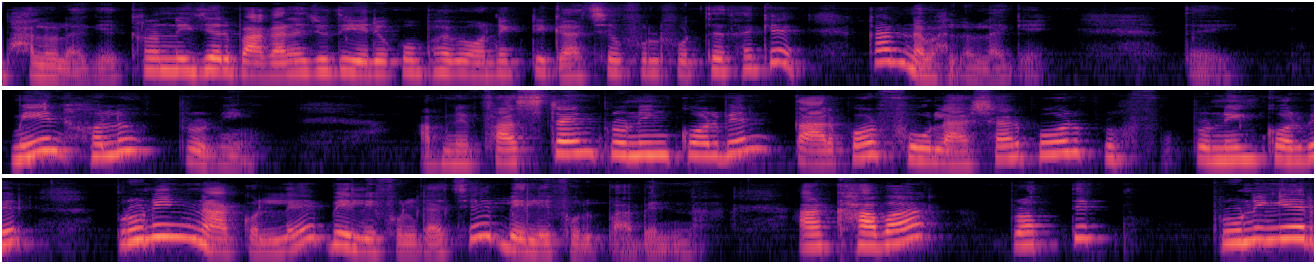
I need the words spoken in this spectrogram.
ভালো লাগে। কারণ নিজের বাগানে যদি এরকমভাবে অনেকটি গাছে ফুল ফুটতে থাকে, কার না ভালো লাগে? তাই মেন হলো প্রুনিং আপনি ফার্স্ট টাইম প্রুনিং করবেন, তারপর ফুল আসার পর প্রুনিং করবেন। প্রুনিং না করলে বেলি ফুল গাছে বেলি ফুল পাবেন না। আর খাবার প্রত্যেক প্রুনিংয়ের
